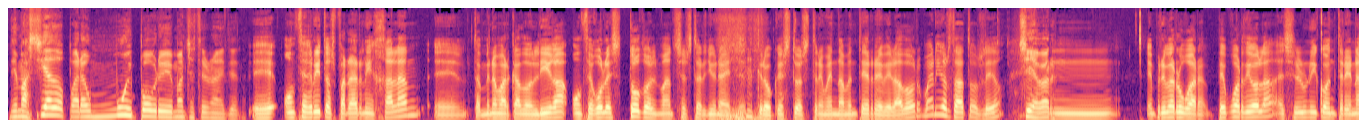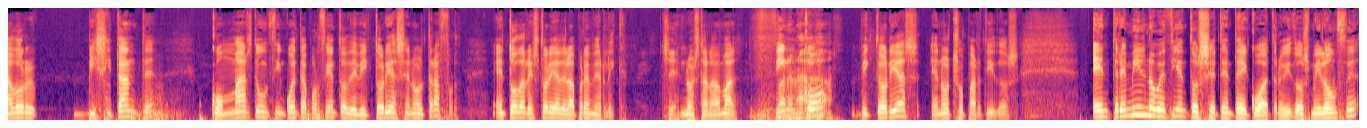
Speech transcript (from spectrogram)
Demasiado para un muy pobre Manchester United. Eh, 11 gritos para Erling Haaland, eh, también ha marcado en Liga, 11 goles todo el Manchester United. Creo que esto es tremendamente revelador. Varios datos, Leo. Sí, a ver. Mm, en primer lugar, Pep Guardiola es el único entrenador visitante con más de un 50% de victorias en Old Trafford en toda la historia de la Premier League. Sí. No está nada mal. Cinco nada. victorias en ocho partidos. Entre 1974 y 2011,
